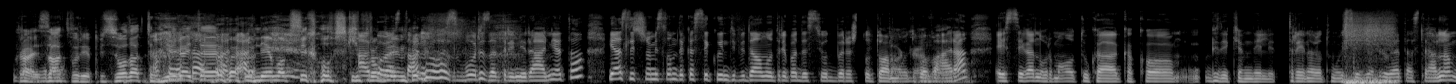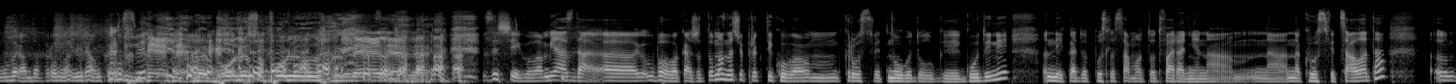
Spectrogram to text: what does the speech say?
Крај, затвори епизода, тренирајте и нема психолошки А кога проблеми. станува збор за тренирањето, јас лично мислам дека секој индивидуално треба да си одбере што тоа му Така одговара. Е сега нормално тука како бидејќи нели тренерот мој седи од другата страна, морам да промовирам кросфит. Ме боде со погледот. Не, не, не. Зашегувам. Јас да, убаво кажа Тома, значи практикувам кросфит многу долги години, некаде од после самото отварање на на на кросфит салата. Е,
